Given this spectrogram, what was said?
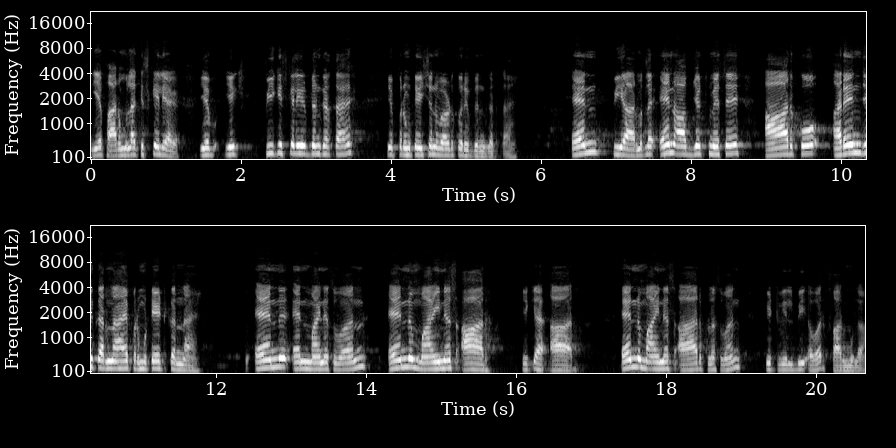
ये फार्मूला किसके लिए आएगा ये ये p किसके लिए रिप्रेजेंट करता है ये परमुटेशन वर्ड को रिप्रेजेंट करता है एन पी आर मतलब एन ऑब्जेक्ट में से आर को अरेंज करना है प्रमोटेट करना है। तो n n minus one n minus r ये क्या है? R n minus r plus one it will be our formula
